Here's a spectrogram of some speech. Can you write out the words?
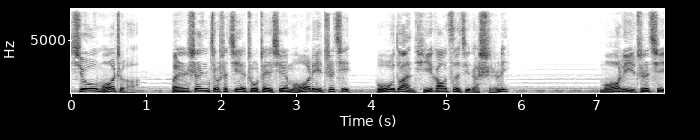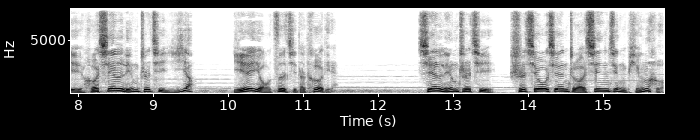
修魔者本身就是借助这些魔力之气，不断提高自己的实力。魔力之气和仙灵之气一样，也有自己的特点。仙灵之气使修仙者心境平和，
